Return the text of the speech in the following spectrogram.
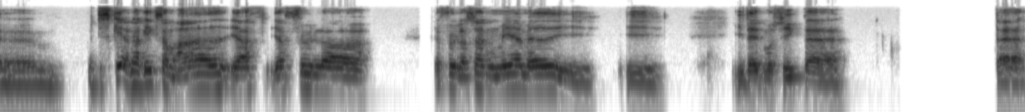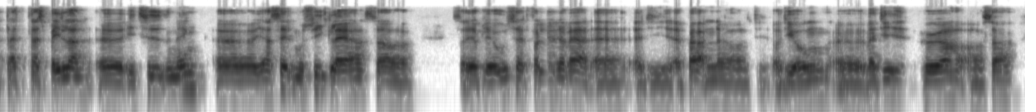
Øhm, men det sker nok ikke så meget. Jeg, jeg, føler, jeg føler sådan mere med i, i, i den musik, der, der, der, der spiller øh, i tiden. Ikke? Øh, jeg er selv musiklærer, så, så jeg bliver udsat for lidt af hvert af, af, de, af børnene og de, og de unge, øh, hvad de hører, og så,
